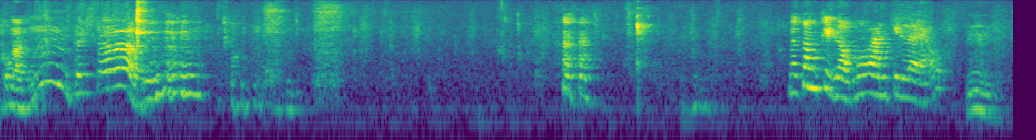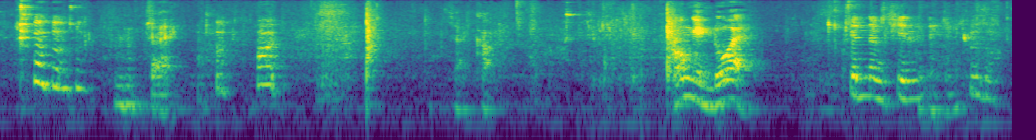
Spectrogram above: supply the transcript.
Kommer mm, pizza! ไม่ต้องกินหรอกเมื่อวานกินแล้ว อืม ใช่ ใช่ครับต้องกินด้วย กินหนึ่งชิ้นเ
